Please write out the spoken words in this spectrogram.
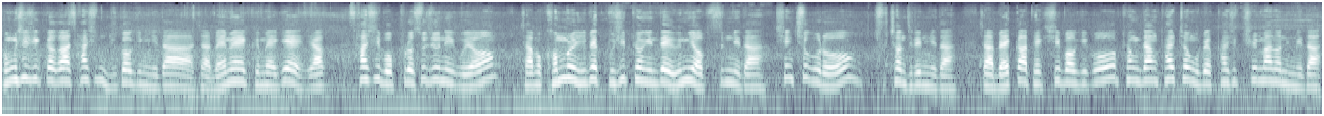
공시지가가 46억입니다. 자, 매매 금액의 약 45% 수준이고요. 자, 뭐 건물 290평인데 의미 없습니다. 신축으로 추천드립니다. 자, 매가 110억이고 평당 8,587만 원입니다.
